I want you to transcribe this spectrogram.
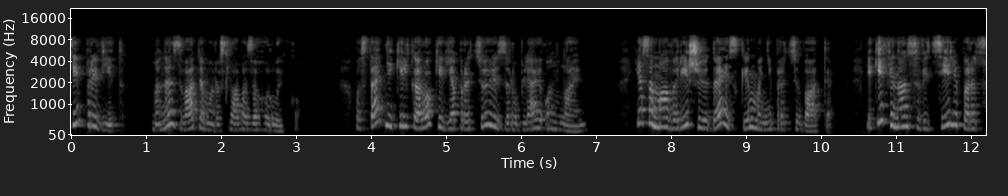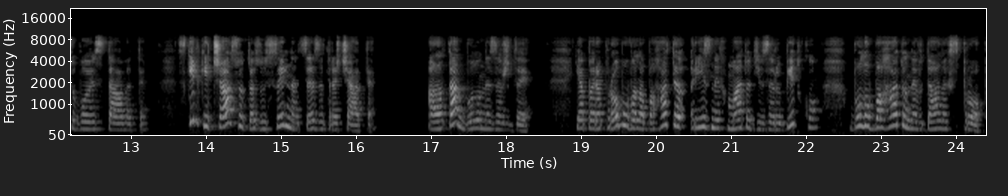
Всім привіт! Мене звати Мирослава Загоруйко. Останні кілька років я працюю і заробляю онлайн. Я сама вирішую, де і з ким мені працювати, які фінансові цілі перед собою ставити, скільки часу та зусиль на це затрачати. Але так було не завжди. Я перепробувала багато різних методів заробітку, було багато невдалих спроб.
